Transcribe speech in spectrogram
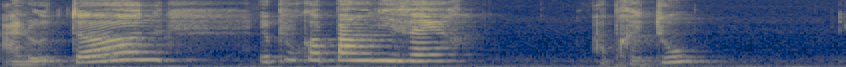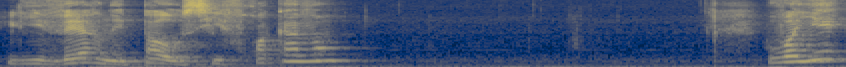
à l'automne, et pourquoi pas en hiver? Après tout, l'hiver n'est pas aussi froid qu'avant. Vous voyez,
